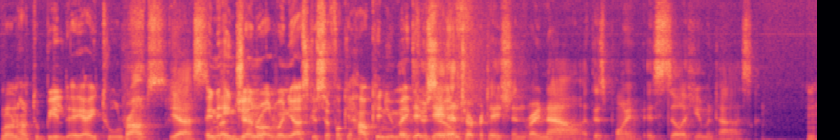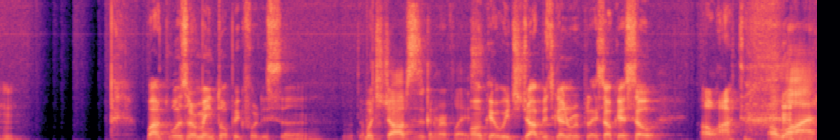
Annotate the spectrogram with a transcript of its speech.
learn how to build AI tools. prompts, yes. In, in general, when you ask yourself, okay, how can you make Da- yourself data interpretation right now at this point is still a human task. Mm-hmm. What was our main topic for this? Uh, Which jobs is it going to replace? okay, which job is going to replace? Okay, so a lot. A lot,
